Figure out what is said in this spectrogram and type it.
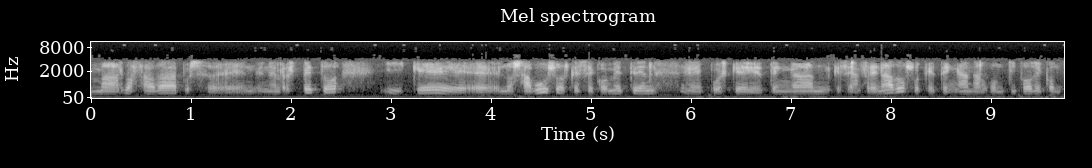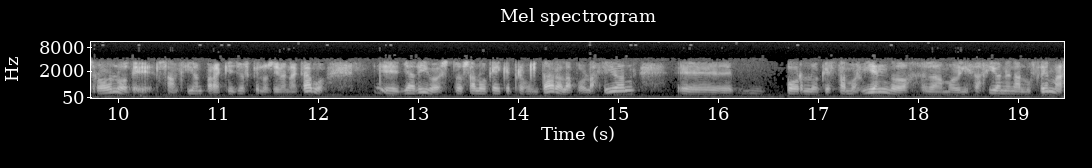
más basada pues en el respeto y que eh, los abusos que se cometen eh, pues que tengan que sean frenados o que tengan algún tipo de control o de sanción para aquellos que los lleven a cabo eh, ya digo esto es algo que hay que preguntar a la población por lo que estamos viendo, la movilización en Alucemas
